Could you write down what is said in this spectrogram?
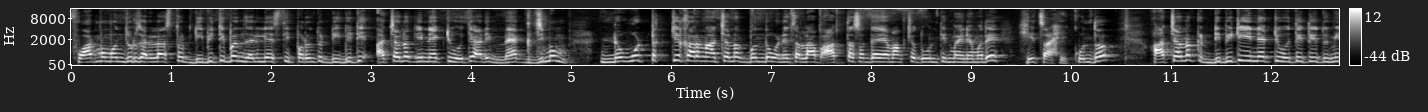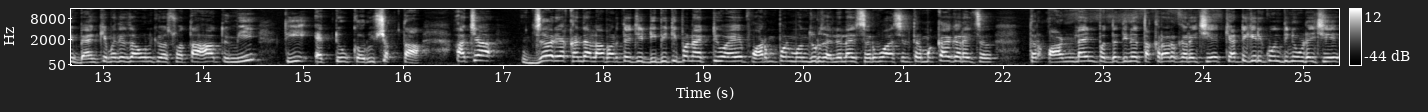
फॉर्म मंजूर झालेला असतो डी बी टी पण झालेली असती परंतु डी बी टी अचानक इनॅक्टिव्ह होते आणि मॅक्झिमम नव्वद टक्के कारण अचानक बंद होण्याचा लाभ आत्ता सध्या या मागच्या दोन तीन महिन्यामध्ये हेच आहे. कोणतं? अचानक डी बी टी इनॅक्टिव्ह होते ते तुम्ही बँकेमध्ये जाऊन किंवा स्वतः तुम्ही ती ॲक्टिव्ह करू शकता. अच्छा जर एखाद्या लाभार्थ्याची डी बी टी पण ॲक्टिव्ह आहे फॉर्म पण मंजूर झालेला आहे सर्व असेल तर मग काय करायचं? तर ऑनलाईन पद्धतीने तक्रार करायची आहे. कॅटेगरी कोणती निवडायची आहे?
